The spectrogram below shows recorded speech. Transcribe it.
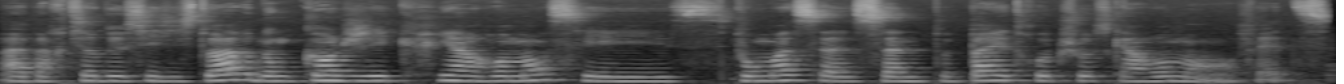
à partir de ces histoires. Donc quand j'écris un roman, pour moi ça, ne peut pas être autre chose qu'un roman en fait.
